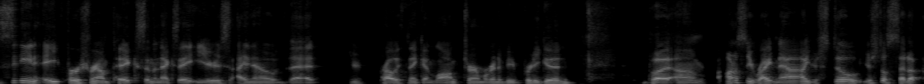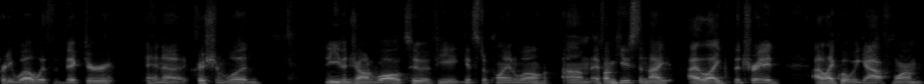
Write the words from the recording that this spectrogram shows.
seeing eight first round picks in the next eight years, I know that you're probably thinking long term we're going to be pretty good. But um, honestly, right now you're still you're still set up pretty well with Victor and uh, Christian Wood, and even John Wall too if he gets to playing well. Um, if I'm Houston, I I like the trade. I like what we got for him.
